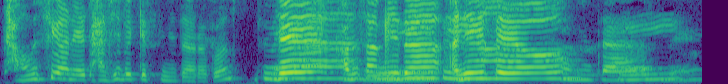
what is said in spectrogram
다음 시간에 다시 뵙겠습니다, 여러분. 네, 감사합니다. 안녕히 계세요. 안녕히 계세요. 감사합니다. 네. 네.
